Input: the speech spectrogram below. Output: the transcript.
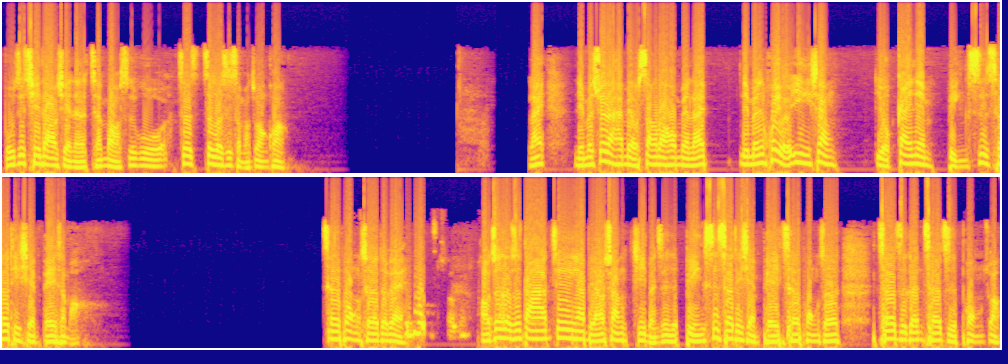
不是窃盗险的承保事故，这这个是什么状况？来，你们虽然还没有上到后面来，你们会有印象、有概念，丙式车体险赔什么？车碰车对不对？好，这个是大家这个应该比较像基本知识丙式车体险赔车碰车，车子跟车子碰撞。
